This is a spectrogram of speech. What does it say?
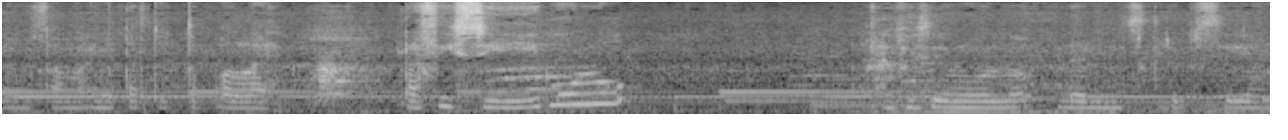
yang sama ini tertutup oleh revisi mulu. Revisi mulu dan skripsi yang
